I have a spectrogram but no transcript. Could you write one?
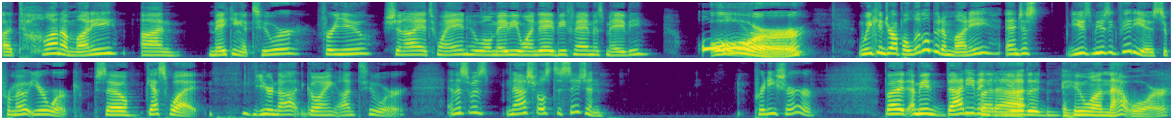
a ton of money on making a tour for you, Shania Twain, who will maybe one day be famous, maybe. Or- we can drop a little bit of money and just use music videos to promote your work. So, guess what? You're not going on tour. And this was Nashville's decision. Pretty sure. But I mean, that even But, uh, yielded. Who won that war?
